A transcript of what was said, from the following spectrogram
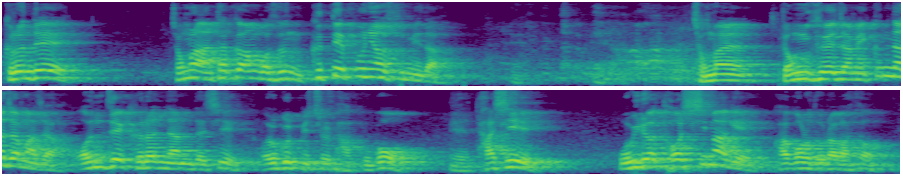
그런데 정말 안타까운 것은 그때뿐이었습니다. 예. 정말 영수회담이 끝나자마자 언제 그랬냐는 듯이 얼굴빛을 바꾸고 예, 다시 오히려 더 심하게 과거로 돌아가서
